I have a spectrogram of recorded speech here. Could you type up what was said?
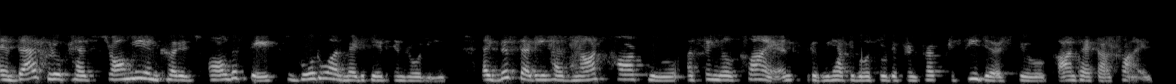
and that group has strongly encouraged all the states to go to our Medicaid enrollees. Like this study has not talked to a single client because we have to go through different procedures to contact our clients.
